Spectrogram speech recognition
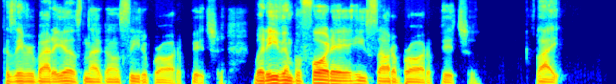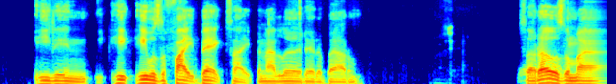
because everybody else not gonna see the broader picture. But even before that, he saw the broader picture. Like he didn't he he was a fight back type, and I love that about him. So those are my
